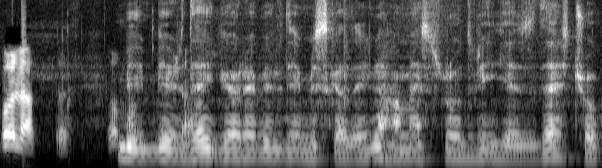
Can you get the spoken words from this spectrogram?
gol attı. Bir, bir de görebildiğimiz kadarıyla James Rodriguez de çok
